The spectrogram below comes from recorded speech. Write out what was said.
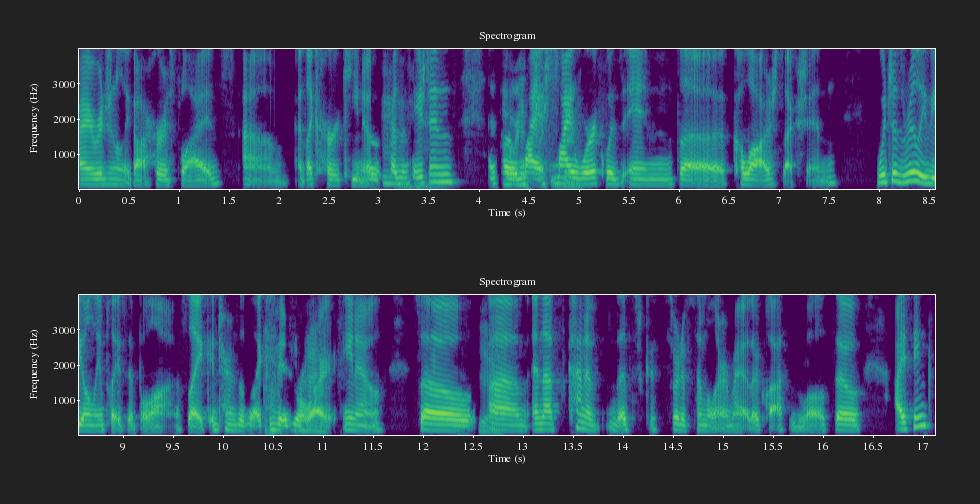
I originally got her slides um, at like her keynote mm. presentations. And so oh, my, my work was in the collage section which is really the only place it belongs like in terms of like visual right. art you know so yeah. um and that's kind of that's sort of similar in my other class as well so i think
